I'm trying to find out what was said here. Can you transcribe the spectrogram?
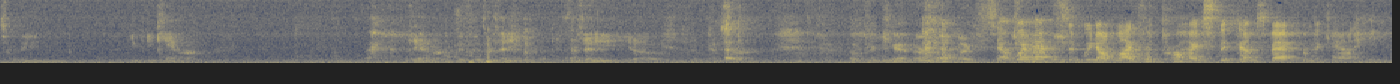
So I mean, it, it can't hurt. It Can't hurt if if there's any, if there's any, uh, you know, concern. If you can't, make the now what happens if we don't like the price that comes back from the county?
